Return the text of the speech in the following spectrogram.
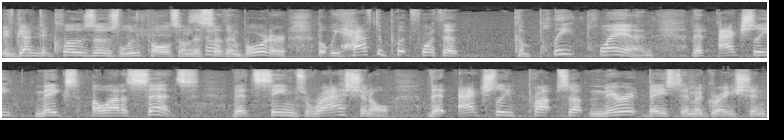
we've got to mm-hmm. close those loopholes on the So- southern border, but we have to put forth a complete plan that actually makes a lot of sense, that seems rational, that actually props up merit-based immigration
